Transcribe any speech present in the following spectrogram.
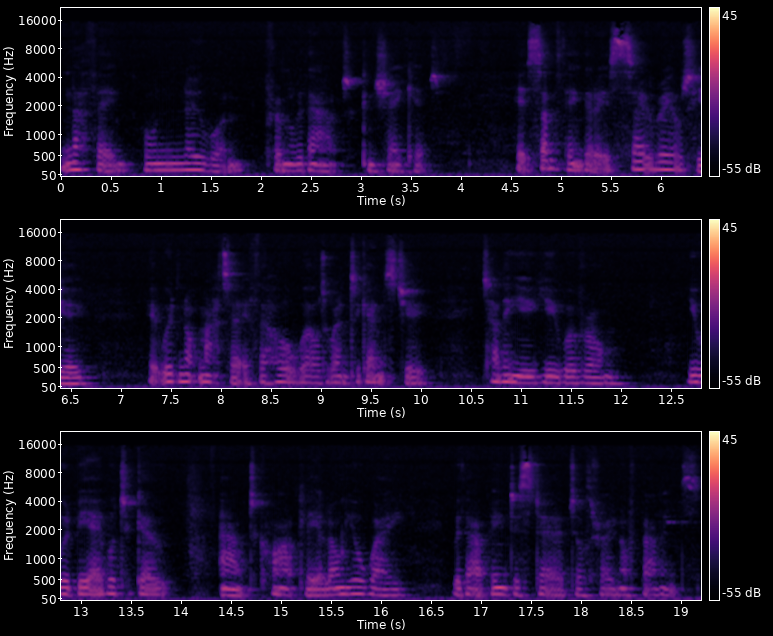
Nothing or no one from without can shake it. It's something that is so real to you, it would not matter if the whole world went against you, telling you you were wrong. You would be able to go out quietly along your way without being disturbed or thrown off balance.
